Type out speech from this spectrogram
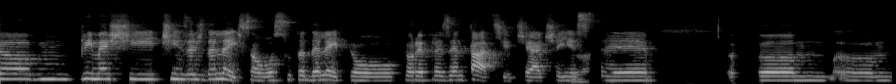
um, primești și 50 de lei sau 100 de lei pe o, pe o reprezentație, ceea ce este um, um,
